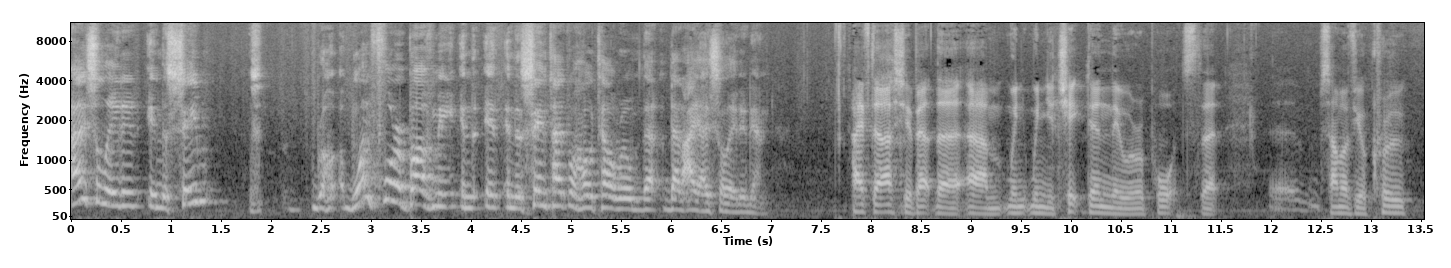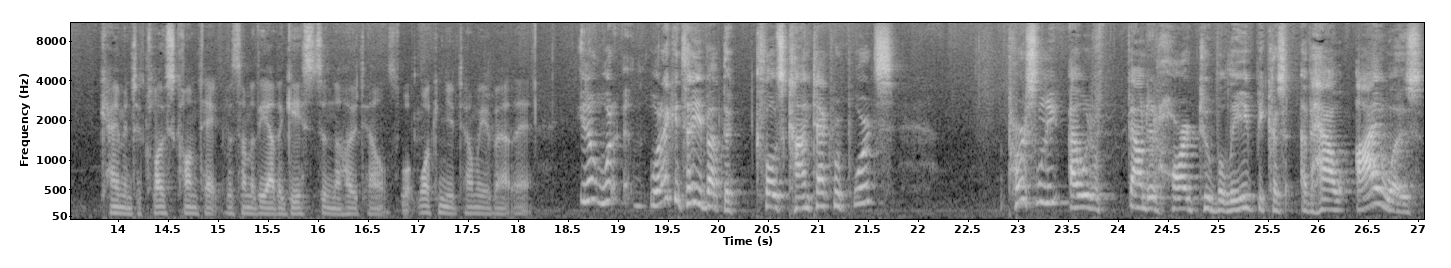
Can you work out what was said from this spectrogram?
isolated in the same one floor above me in, in, in, the same type of hotel room that, that I isolated in. I have to ask you about the um, when when you checked in, there were reports that uh, some of your crew came into close contact with some of the other guests in the hotels. What, what can you tell me about that? You know what what I can tell you about the close contact reports. Personally, I would have found it hard to believe because of how I was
